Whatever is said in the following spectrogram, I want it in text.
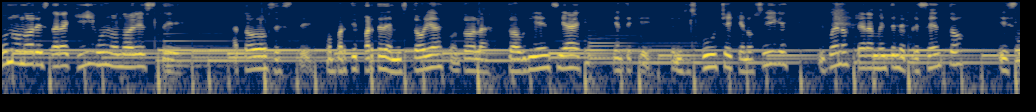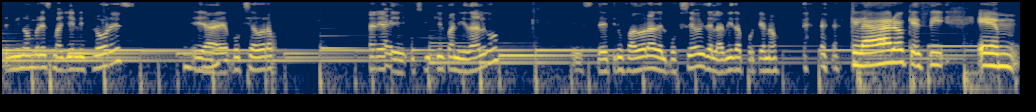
un honor estar aquí, un honor este, a todos este, compartir parte de mi historia con toda la, tu audiencia, gente que, que nos escucha y que nos sigue. Y bueno, claramente me presento. Este, mi nombre es Mayeli Flores, eh, boxeadora de Ixmiquilpan Hidalgo, este, triunfadora del boxeo y de la vida, ¿por qué no? claro que sí. Eh,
